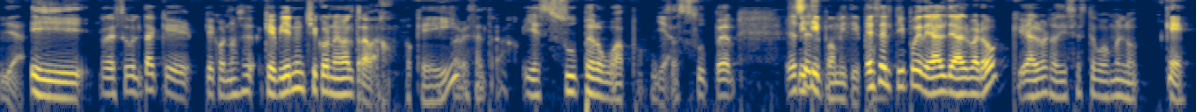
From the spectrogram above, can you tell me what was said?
Ya. Y resulta que, que conoce... Que viene un chico nuevo al trabajo. Ok. Otra vez al trabajo. Y es súper guapo. Ya. O sea, súper... Es mi el, tipo, mi tipo. es el tipo ideal de Álvaro. Que Álvaro dice, este huevón me lo... ¿Qué?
